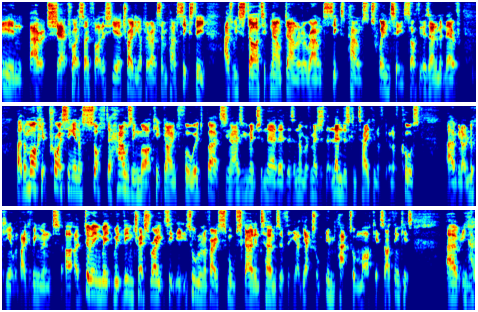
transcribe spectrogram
in Barratt's share price so far this year, trading up at around £7.60 as we started, now down at around £6.20. So I think there's an element there of uh, the market pricing in a softer housing market going forward. But you know, as you mentioned there, there there's a number of measures that lenders can take, and of, and of course, um, you know, looking at what the Bank of England uh, are doing with, with the interest rates, it, it's all on a very small scale in terms of the, you know the actual impact on markets. So I think it's uh, you know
